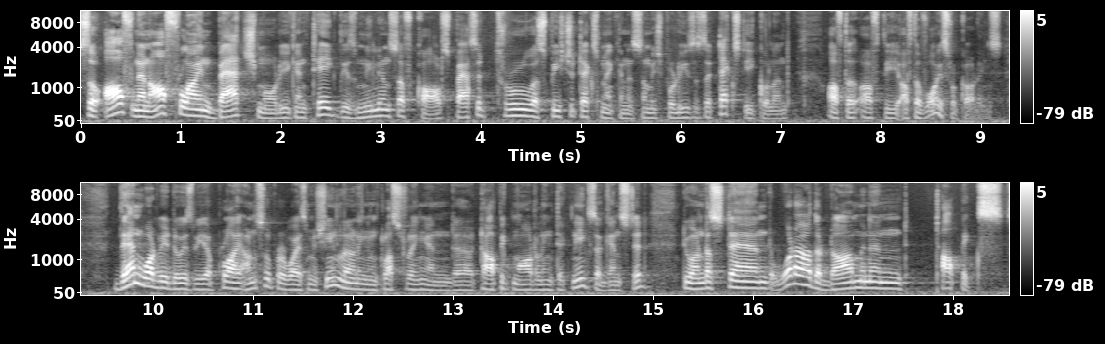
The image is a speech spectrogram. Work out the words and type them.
So, off in an offline batch mode, you can take these millions of calls, pass it through a speech-to-text mechanism, which produces a text equivalent of the of the of the voice recordings. Then what we do is we apply unsupervised machine learning and clustering and uh, topic modeling techniques against it to understand what are the dominant topics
